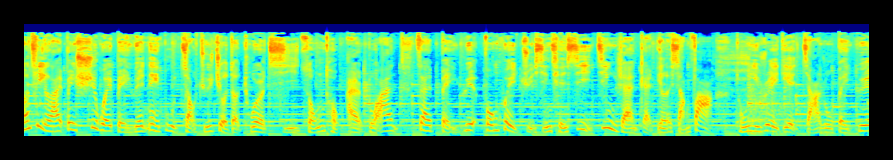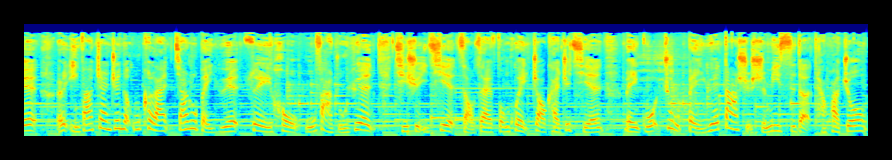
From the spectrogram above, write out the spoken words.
长期以来被视为北约内部搅局者的土耳其总统埃尔多安，在北约峰会举行前夕，竟然改变了想法，同意瑞典加入北约。而引发战争的乌克兰加入北约，最后无法如愿。其实一切早在峰会召开之前，美国驻北约大使史密斯的谈话中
